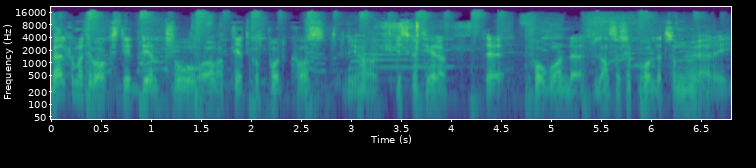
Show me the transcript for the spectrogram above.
Välkommen tillbaka till del två av Atletico Podcast. Vi har diskuterat det pågående landslagsuppehållet som nu är i,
